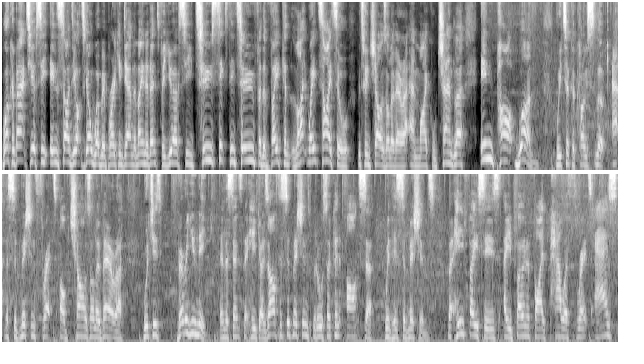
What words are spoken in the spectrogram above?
Welcome back to UFC Inside the Octagon, where we're breaking down the main event for UFC 262 for the vacant lightweight title between Charles Oliveira and Michael Chandler. In part one, we took a close look at the submission threat of Charles Oliveira, which is very unique in the sense that he goes after submissions but also can answer with his submissions. But he faces a bona fide power threat, as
